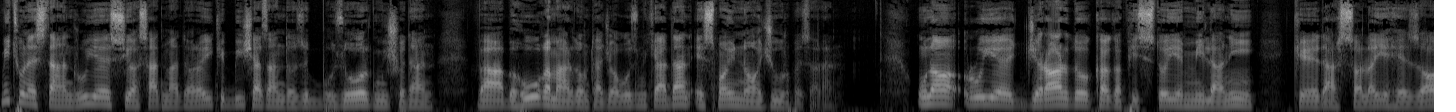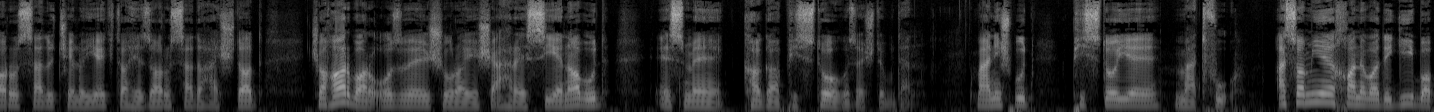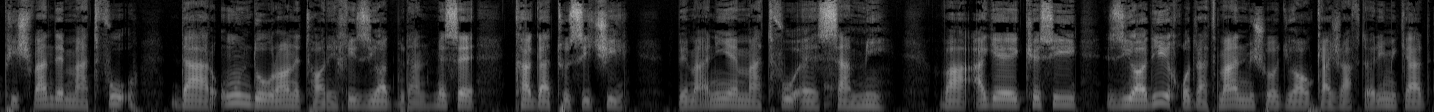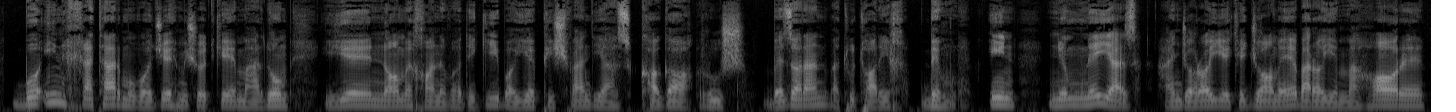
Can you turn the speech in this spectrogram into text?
می‌تونستن روی سیاستمدارایی که بیش از اندازه بزرگ می‌شدن و به حقوق مردم تجاوز می‌کردن اسمای ناجور بذارن. اونا روی جراردو کاگاپیستوی میلانی که در سالهای 1141 تا 1180 چهار بار عضو شورای شهر سینا بود اسم کاگاپیستو گذاشته بودن. معنیش بود پیستوی مدفوع. اسامی خانوادگی با پیشوند مدفوع در اون دوران تاریخی زیاد بودن مثل کاگاتوسیچی به معنی مدفوع سمی. و اگه کسی زیادی قدرتمند می‌شد یا کج رفتاری می‌کرد با این خطر مواجه می‌شد که مردم یه نام خانوادگی با یه پیشوندی از کاگا روش بذارن و تو تاریخ بمونه. این نمونه ای از هنجارایی که جامعه برای مهار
